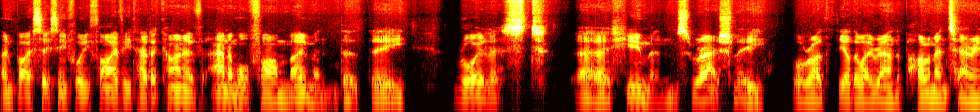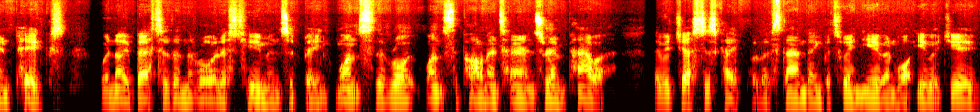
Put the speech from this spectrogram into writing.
And by 1645, he'd had a kind of animal farm moment that the royalist uh, humans were actually, or rather the other way around, the parliamentarian pigs were no better than the royalist humans had been. Once the roy- once the parliamentarians were in power, they were just as capable of standing between you and what you were due.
